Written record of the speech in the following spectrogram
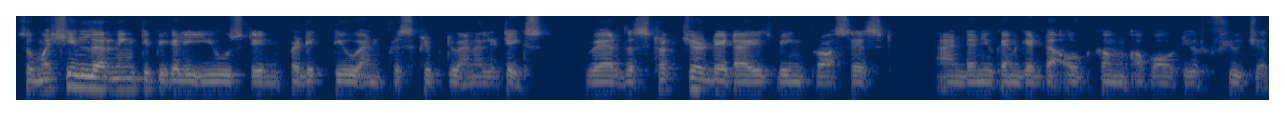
So machine learning typically used in predictive and prescriptive analytics, where the structured data is being processed and then you can get the outcome about your future.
